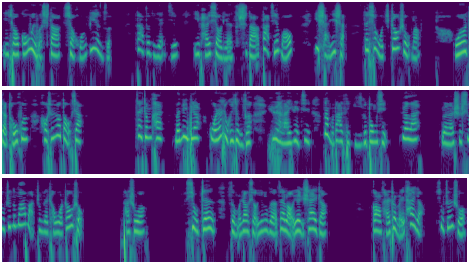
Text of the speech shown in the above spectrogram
一条狗尾巴似的小黄辫子，大大的眼睛，一排小帘子似的大睫毛，一闪一闪，在向我招手呢。我有点头昏，好像要倒下。再睁开。门那边果然有个影子，越来越近。那么大的一个东西，原来原来是秀珍的妈妈正在朝我招手。她说：“秀珍，怎么让小英子在老院里晒着？刚才这没太阳。”秀珍说：“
